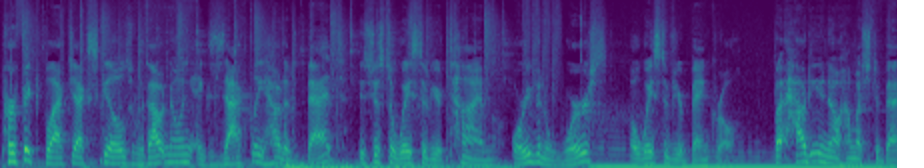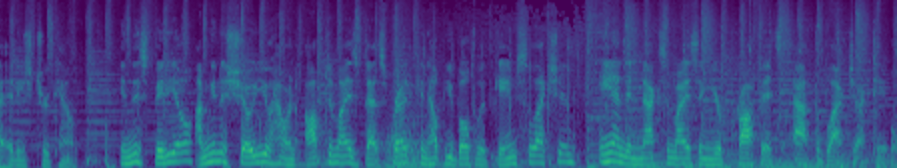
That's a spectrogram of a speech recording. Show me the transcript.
Perfect blackjack skills without knowing exactly how to bet is just a waste of your time, or even worse, a waste of your bankroll. But how do you know how much to bet at each true count? In this video, I'm gonna show you how an optimized bet spread can help you both with game selection and in maximizing your profits at the blackjack table.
